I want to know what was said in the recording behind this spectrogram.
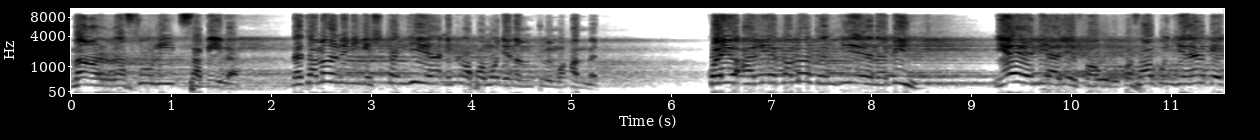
ma'a rasuli sabila. Natamani ningeshika njia nikawa pamoja na mtume Muhammad. Kwa hiyo aliyekamata njia ya nabii yeye ndiye aliyefaulu kwa sababu njia yake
